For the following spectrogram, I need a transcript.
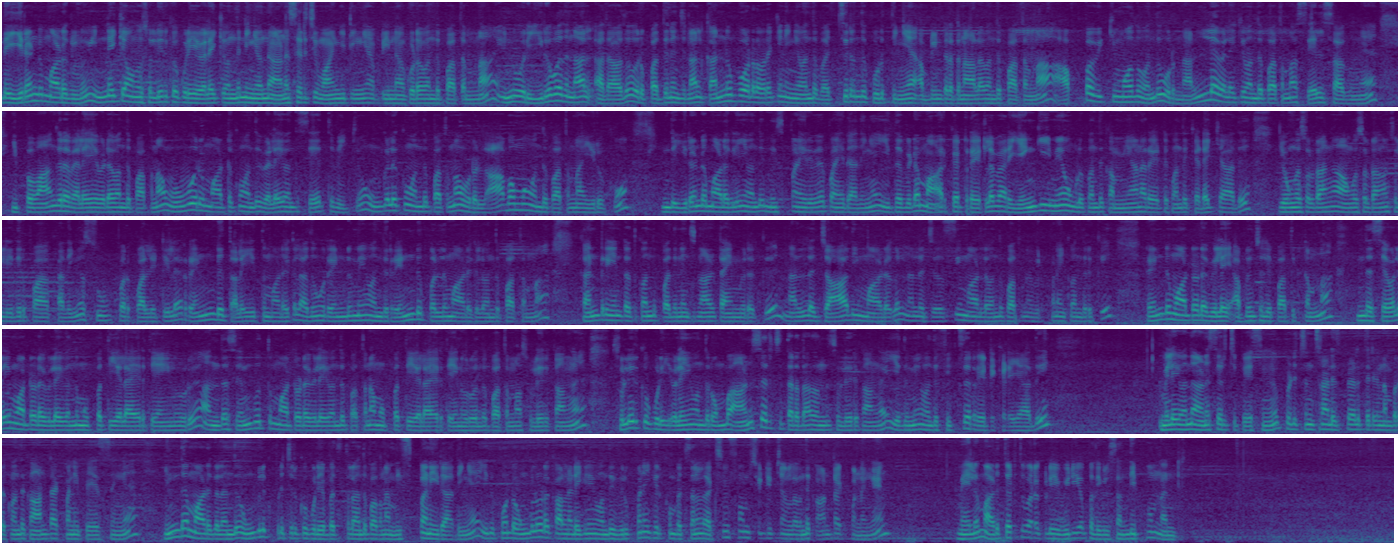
இந்த இரண்டு மாடுகளும் இன்றைக்கி அவங்க சொல்லியிருக்கக்கூடிய விலைக்கு வந்து நீங்கள் வந்து அனுசரித்து வாங்கிட்டீங்க அப்படின்னா கூட வந்து பார்த்தோம்னா இன்னும் ஒரு இருபது நாள் அதாவது ஒரு பதினஞ்சு நாள் கண்ணு போடுற வரைக்கும் நீங்கள் வந்து வச்சிருந்து கொடுத்தீங்க அப்படின்றதுனால வந்து பார்த்தோம்னா அப்போ விற்கும் போது வந்து ஒரு நல்ல விலைக்கு வந்து பார்த்தோம்னா சேல்ஸ் ஆகுங்க. இப்போ வாங்குற விலையை விட வந்து பார்த்தோம்னா ஒவ்வொரு மாட்டுக்கும் வந்து விலையை வந்து சேர்த்து விற்கும். உங்களுக்கும் வந்து பார்த்தோம்னா ஒரு லாபமும் வந்து பார்த்தோம்னா இருக்கும். இந்த இரண்டு மாடுகளையும் வந்து மிஸ் பண்ணிடவே பண்ணிடாதீங்க. இதை விட மார்க்கெட் ரேட்டில் வேறு எங்கேயுமே உங்களுக்கு வந்து கம்மியான ரேட்டுக்கு வந்து கிடைக்காது. இவங்க சொல்கிறாங்க அவங்க சொல்கிறாங்கன்னு சொல்லி எதிர்பார்க்காதீங்க. சூப்பர் குவாலிட்டியில் ரெண்டு தலையீத்து மாடுகள் அதுவும் ரெண்டுமே வந்து ரெண்டு பல்லு மாடுகள் வந்து பார்த்தோம்னா கன்றுன்றதுக்கு வந்து பதினஞ்சு நாள் டைம் இருக்குது நல்ல ஜாதி மாடுகள் நல்ல ஜெர்சி மாடில் வந்து பார்த்தோம்னா விற்பனைக்கு வந்திருக்கு. ரெண்டு மாட்டோட விலை அப்படின்னு சொல்லி பார்த்துக்கிட்டோம்னா இந்த செவலை மாட்டோட விலை வந்து முப்பத்தி ஏழாயிரத்தி ஐநூறு அந்த செம்புத்து மாட்டோட விலை வந்து பார்த்தோம்னா முப்பத்தி ஏழாயிரத்தி ஐநூறு வந்து பார்த்தோம்னா சொல்லியிருக்காங்க. சொல்லியிருக்கக்கூடிய விலையும் வந்து ரொம்ப அனுசரித்து தரதாக வந்து சொல்லியிருக்காங்க. எதுவுமே வந்து ஃபிக்ஸட் ரேட்டு கிடையாது. விலை வந்து அனுசரித்து பேசுங்க. பிடிச்சிருந்துச்சுன்னா டிஸ்பிளேல தெரிய நம்பருக்கு வந்து காண்டாக்ட் பண்ணி பேசுங்க. இந்த மாடுகள் வந்து உங்களுக்கு பிடிச்சிருக்கக்கூடிய பட்சத்தில் வந்து பார்த்தோன்னா மிஸ் பண்ணிடாதீங்க. இது போன்ற உங்களோட கால்நடைகளையும் வந்து விற்பனைக்கு இருக்கும் பட்சத்தில் லக்ஷ்மி ஃபார்ம்ஸ் யூடியூப் சேனலில் வந்து காண்டாக்ட் பண்ணுங்கள் மேலும் அடுத்தடுத்து வரக்கூடிய வீடியோ பதிவில் சந்திப்போம். நன்றி.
